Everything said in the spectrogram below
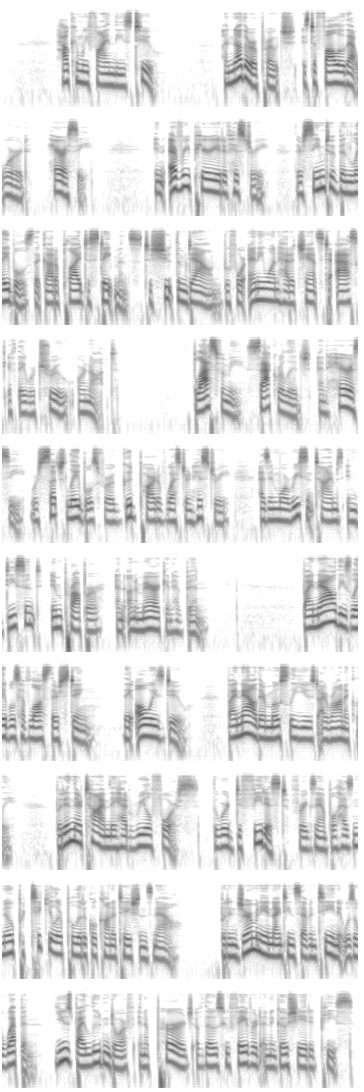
How can we find these too? Another approach is to follow that word, heresy. In every period of history, there seem to have been labels that got applied to statements to shoot them down before anyone had a chance to ask if they were true or not. Blasphemy, sacrilege, and heresy were such labels for a good part of Western history as in more recent times indecent, improper, and un American have been. By now, these labels have lost their sting. They always do. By now, they're mostly used ironically. But in their time, they had real force. The word defeatist, for example, has no particular political connotations now. But in Germany in 1917, it was a weapon, used by Ludendorff in a purge of those who favored a negotiated peace.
